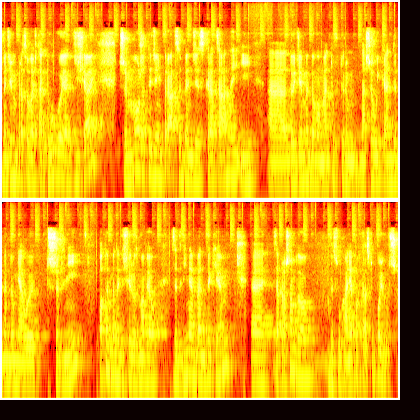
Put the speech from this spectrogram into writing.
Czy będziemy pracować tak długo jak dzisiaj, czy może tydzień pracy będzie skracany i e, dojdziemy do momentu, w którym nasze weekendy będą miały 3 dni. O tym będę dzisiaj rozmawiał z Edwinem Bendykiem. E, zapraszam do wysłuchania podcastu pojutrze.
